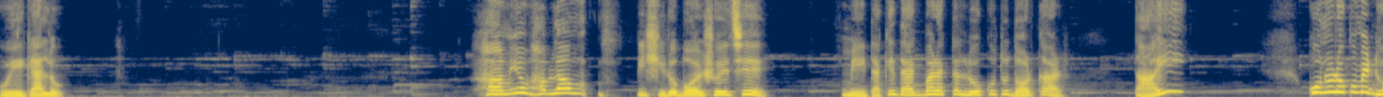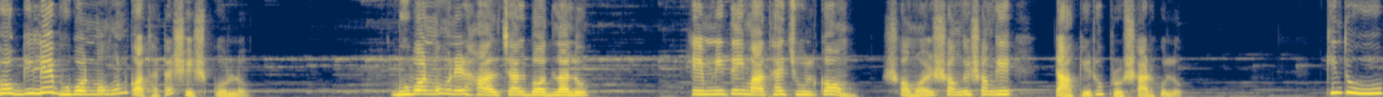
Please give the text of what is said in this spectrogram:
হয়ে গেল। আমিও ভাবলাম, পিসিরও বয়স হয়েছে, মেয়েটাকে দেখবার একটা লোকও তো দরকার, তাই? কোনো রকমে ঢোক গিলে ভুবনমোহন কথাটা শেষ করল। ভুবনমোহনের হালচাল বদলালো। এমনিতেই মাথায় চুল কম, সময়ের সঙ্গে সঙ্গে টাকেরও প্রসার হলো। কিন্তু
